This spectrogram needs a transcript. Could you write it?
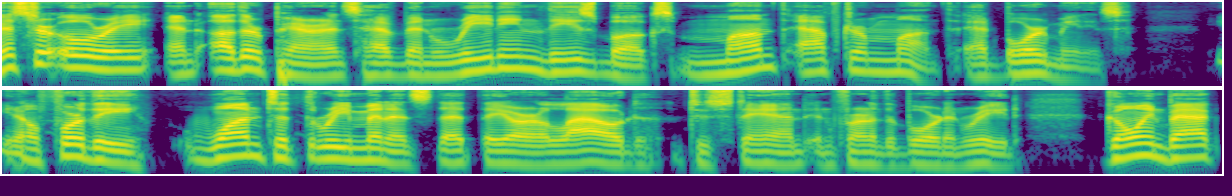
Mr. Ulrey and other parents have been reading these books month after month at board meetings. You know, for the one to three minutes that they are allowed to stand in front of the board and read, going back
